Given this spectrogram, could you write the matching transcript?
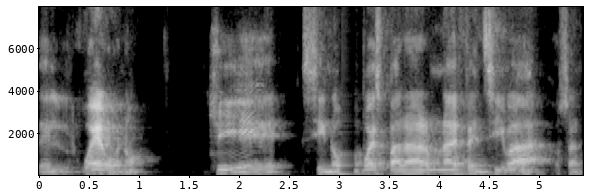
del, juego, ¿no? Sí. Si no puedes parar una defensiva, o sea,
